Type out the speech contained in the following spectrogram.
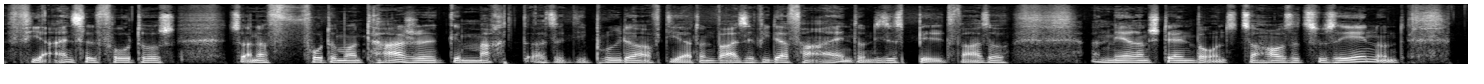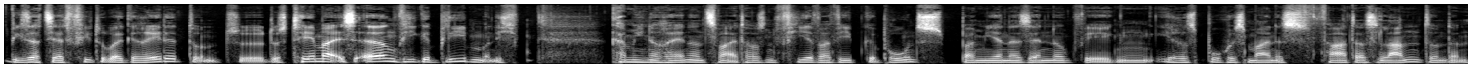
vier Einzelfotos zu einer Fotomontage gemacht, also die Brüder auf die Art und Weise wieder vereint. Und dieses Bild war so an mehreren Stellen bei uns zu Hause zu sehen. Und wie gesagt, sie hat viel darüber geredet und äh, das Thema ist irgendwie geblieben. Und ich kann mich noch erinnern, 2004 war Wiebke Bruns bei mir in der Sendung wegen ihres Buches Meines Vaters Land. Und dann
